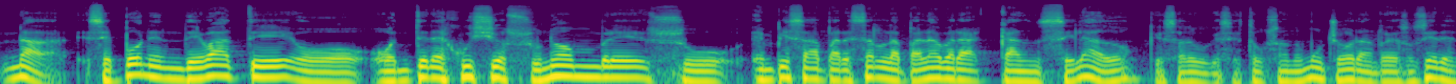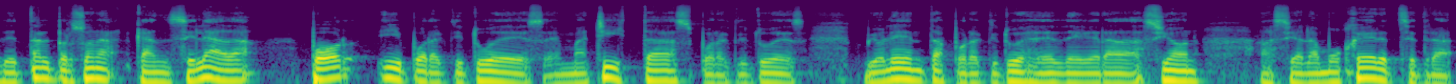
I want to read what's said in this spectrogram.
Nada, se pone en debate o, o entera de juicio su nombre, su empieza a aparecer la palabra cancelado, que es algo que se está usando mucho ahora en redes sociales, de tal persona cancelada por y por actitudes eh, machistas, por actitudes violentas, por actitudes de degradación hacia la mujer, etcétera.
